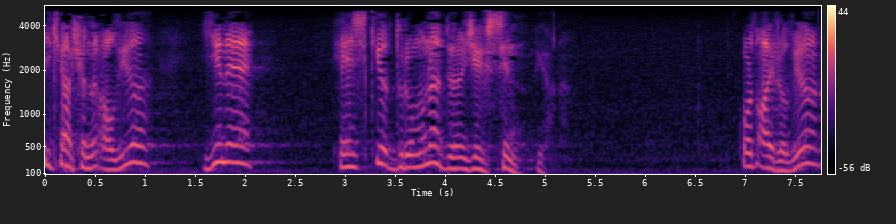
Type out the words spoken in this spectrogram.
İki akşamını alıyor. Yine eski durumuna döneceksin diyor. Orada ayrılıyor.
